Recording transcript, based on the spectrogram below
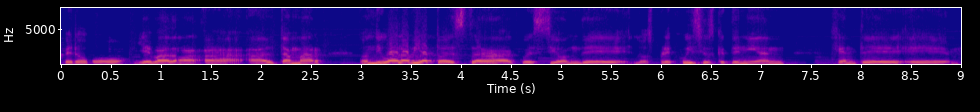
pero llevada a, a alta mar donde igual había toda esta cuestión de los prejuicios que tenían gente, eh,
